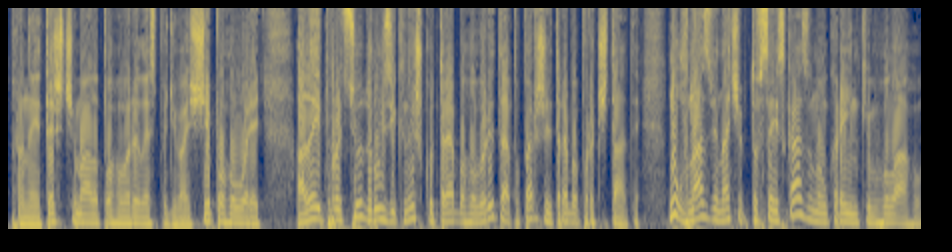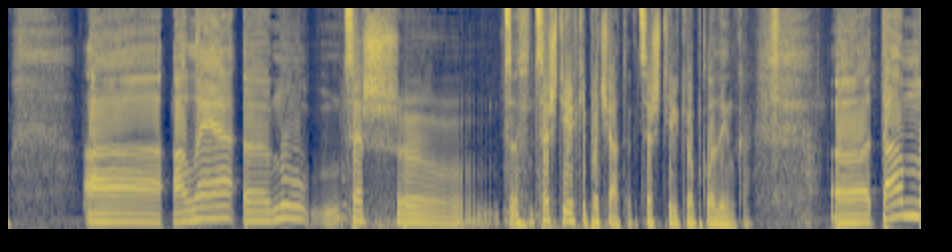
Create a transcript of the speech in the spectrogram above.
Про неї теж чимало поговорили. Я сподіваюся, ще поговорять. Але і про цю друзі книжку треба говорити. А по-перше, треба прочитати. Ну, в назві, начебто, все і сказано Українки в Гулагу. А, Але е, ну, це ж е, це, це ж тільки початок, це ж тільки обкладинка. Е, там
